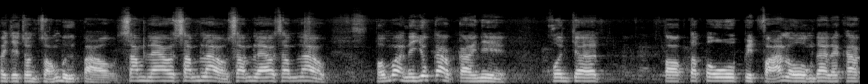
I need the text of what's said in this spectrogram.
ประชาชนสองมือเปล่า ซ้ำแล้วซ้ำเล่า ซ้ำแล้วซ้ำเล่า ผมว่าในยุคก้าวไกลนี่ควรจะตอกตะปูปิดฝาโลงได้แล้วครับ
